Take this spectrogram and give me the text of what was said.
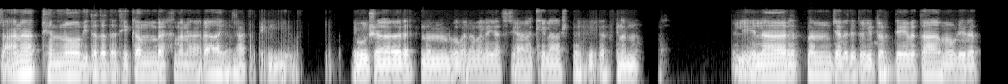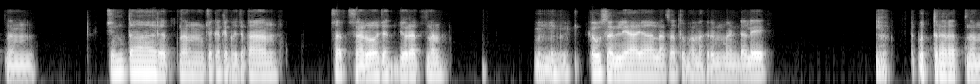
सानाथ्यन्नो विदददधिकं ब्रह्मनारायणात्तिं भूषारत्नं भुवनवलयस्याखिलाष्टरत्नं लीलारत्नं जलदि दुहितुर्देवता मौलिरत्नं चिन्तारत्नं जगति भजतां सत्सरोजद्युरत्नं कौसल्याय लसतु मम हृन्मण्डले पुत्ररत्नं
